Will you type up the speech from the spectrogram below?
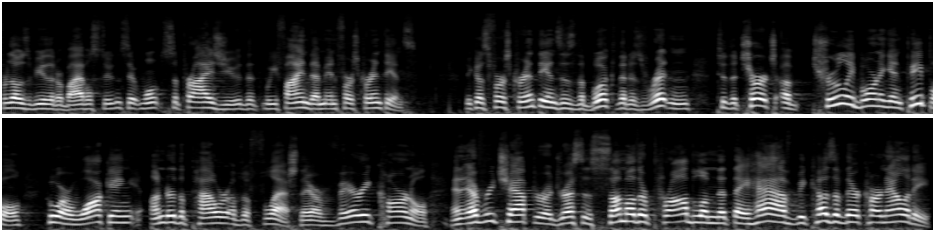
for those of you that are Bible students, it won't surprise you that we find them in 1 Corinthians. Because 1 Corinthians is the book that is written to the church of truly born again people who are walking under the power of the flesh. They are very carnal, and every chapter addresses some other problem that they have because of their carnality.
